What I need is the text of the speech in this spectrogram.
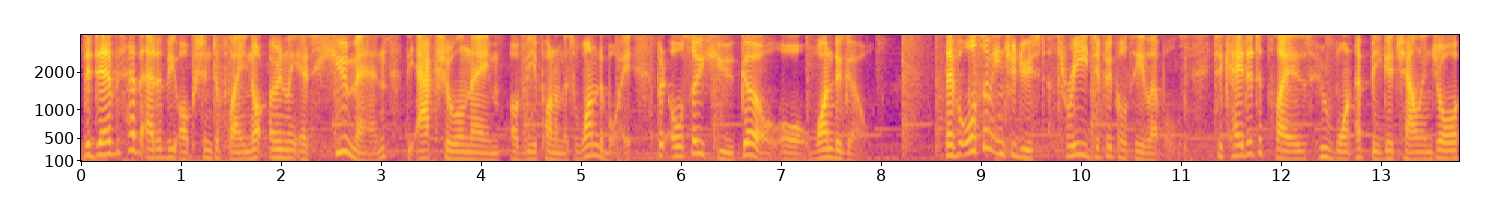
The devs have added the option to play not only as Hugh-Man, the actual name of the eponymous Wonder Boy, but also Hugh Girl or Wonder Girl. They've also introduced three difficulty levels to cater to players who want a bigger challenge or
